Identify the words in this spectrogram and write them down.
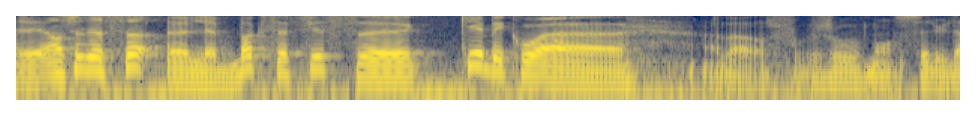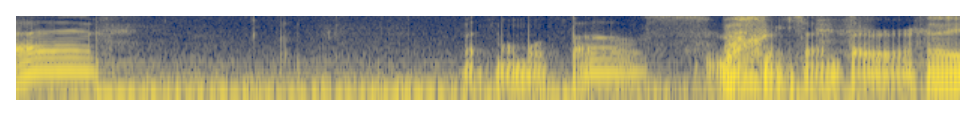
Euh, ensuite de ça, euh, le box-office euh, québécois. Alors, il faut que j'ouvre mon cellulaire. Mettre mon mot de passe. Bon. Center.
